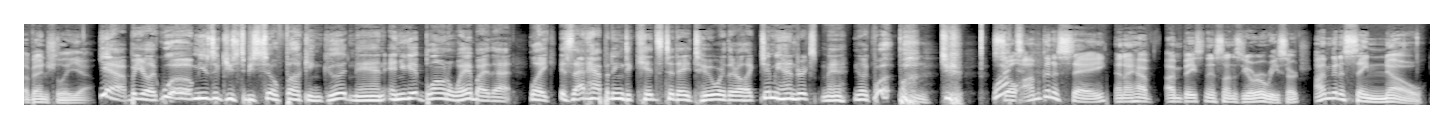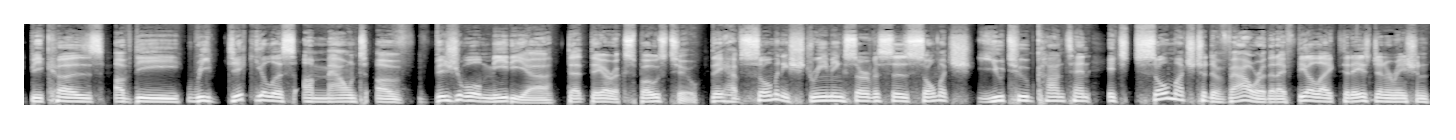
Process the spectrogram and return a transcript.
eventually, yeah. Yeah, but you're like, whoa, music used to be so fucking good, man. And you get blown away by that. Like, is that happening to kids today too, where they're like, Jimi Hendrix, man? You're like, what? Hmm. What? So I'm going to say, and I have, I'm basing this on zero research. I'm going to say no because of the ridiculous amount of visual media that they are exposed to. They have so many streaming services, so much YouTube content. It's so much to devour that I feel like today's generation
